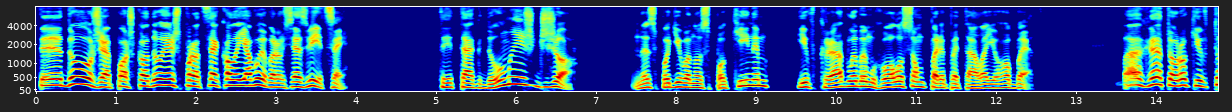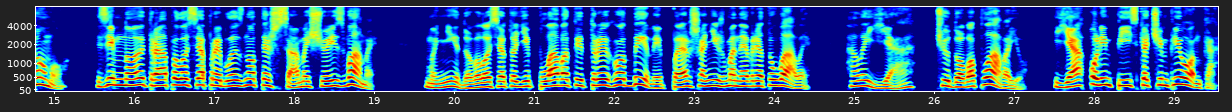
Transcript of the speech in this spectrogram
Ти дуже пошкодуєш про це, коли я виберуся звідси. Ти так думаєш, Джо? несподівано спокійним і вкрадливим голосом перепитала його Бет. Багато років тому зі мною трапилося приблизно те ж саме, що і з вами. Мені довелося тоді плавати три години, перша ніж мене врятували. Але я чудово плаваю. Я олімпійська чемпіонка.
